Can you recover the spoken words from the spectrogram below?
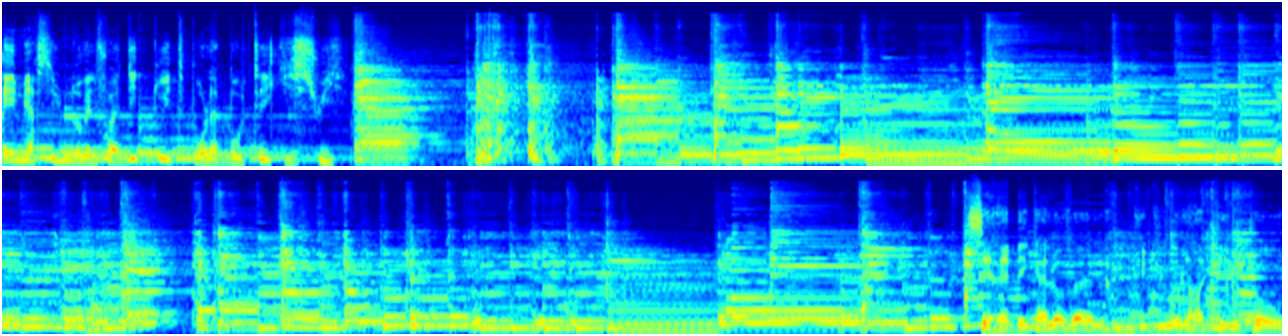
Et merci une nouvelle fois à Dit Tweet pour la beauté qui suit. Lovell du duo Larkin duo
